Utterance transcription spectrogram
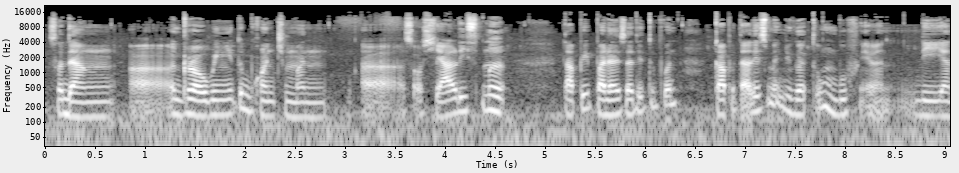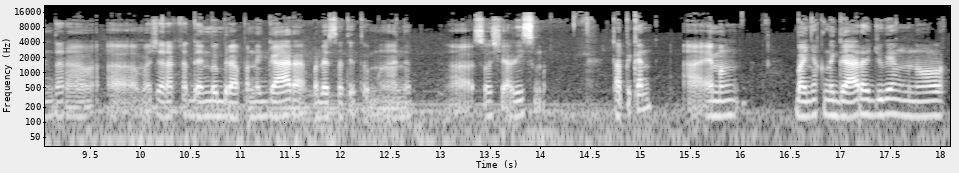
sedang uh, growing itu bukan cuman uh, sosialisme. Tapi pada saat itu pun kapitalisme juga tumbuh ya kan? Di antara uh, masyarakat dan beberapa negara pada saat itu menganut uh, sosialisme tapi kan uh, emang banyak negara juga yang menolak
